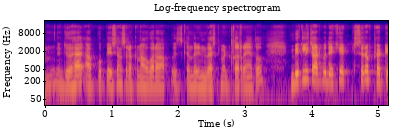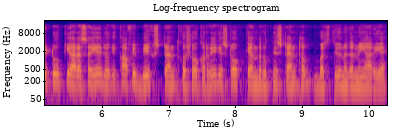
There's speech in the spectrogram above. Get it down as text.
जो है आपको पेशेंस रखना होगा आप इसके अंदर इन्वेस्टमेंट कर रहे हैं तो। वीकली चार्ट पे देखिए, सिर्फ़ थर्टी टू की RSI है, जो कि काफ़ी बिग स्ट्रेंथ को शो कर रही है कि स्टॉक के अंदर उतनी स्ट्रेंथ अब बचती हुई नज़र नहीं आ रही है।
